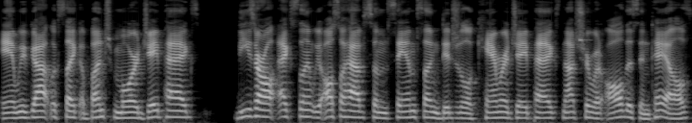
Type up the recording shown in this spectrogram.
And we've got, looks like, a bunch more JPEGs. These are all excellent. We also have some Samsung digital camera JPEGs. Not sure what all this entails,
